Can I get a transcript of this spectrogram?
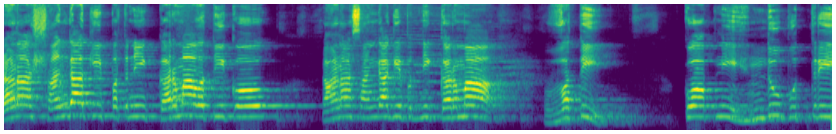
राणा सांगा की पत्नी कर्मावती को, राणा सांगा की पत्नी कर्मावती को अपनी हिंदू पुत्री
